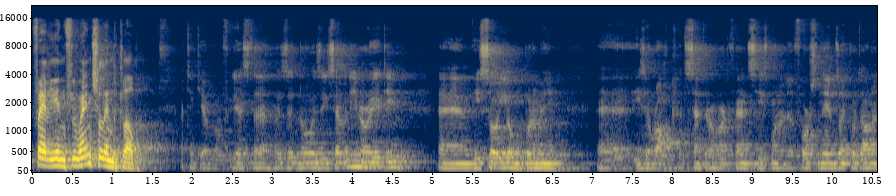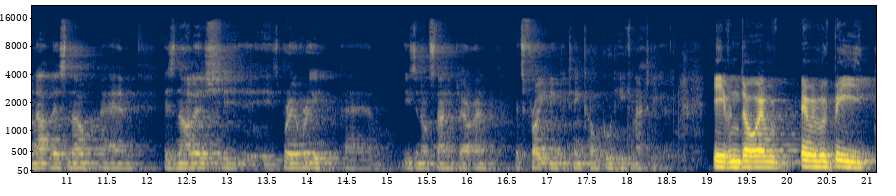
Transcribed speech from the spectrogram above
fairly influential in the club. I think everyone forgets that. Is it Noah? Is he 17 or 18? Um, he's so young, but I mean, uh, he's a rock at the centre of our defence. He's one of the first names I put down on that list now. Um, his knowledge, his bravery, um, he's an outstanding player, and it's frightening to think how good he can actually get even though it would, it would be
